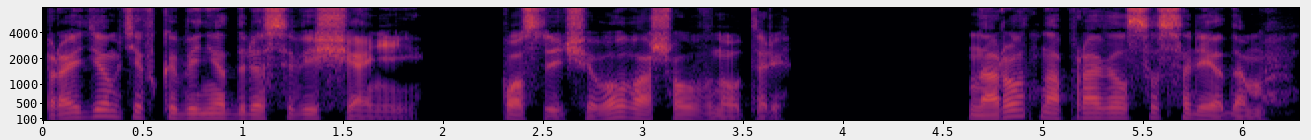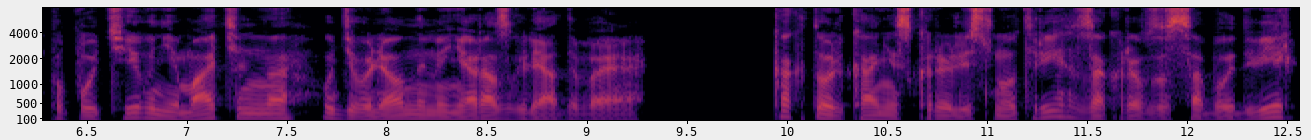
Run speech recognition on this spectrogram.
«Пройдемте в кабинет для совещаний», после чего вошел внутрь. Народ направился следом, по пути внимательно, удивленно меня разглядывая. Как только они скрылись внутри, закрыв за собой дверь,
